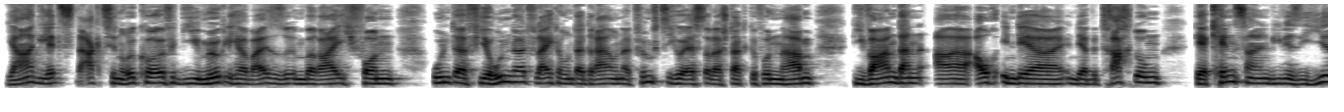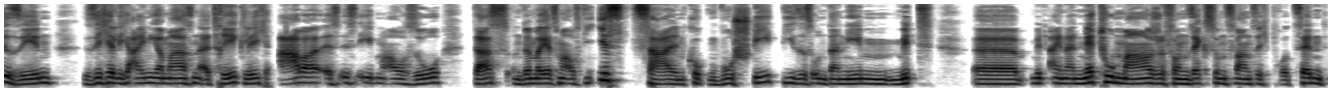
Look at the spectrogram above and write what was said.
Ja, die letzten Aktienrückkäufe, die möglicherweise so im Bereich von unter 400, vielleicht auch unter 350 US-Dollar stattgefunden haben. Die waren dann äh, auch in der, in der Betrachtung der Kennzahlen, wie wir sie hier sehen, sicherlich einigermaßen erträglich. Aber es ist eben auch so, dass, und wenn wir jetzt mal auf die Ist-Zahlen gucken, wo steht dieses Unternehmen mit äh, mit einer Nettomarge von 26 Prozent,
